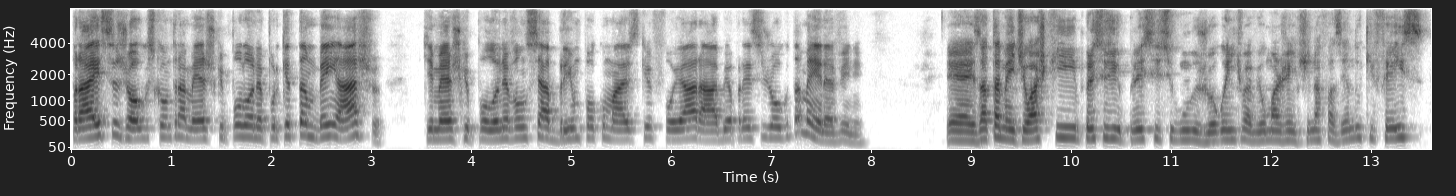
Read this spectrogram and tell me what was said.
para esses jogos contra México e Polônia, porque também acho que México e Polônia vão se abrir um pouco mais do que foi a Arábia para esse jogo também, né, Vini? É, exatamente. Eu acho que para esse, esse segundo jogo a gente vai ver uma Argentina fazendo o que fez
